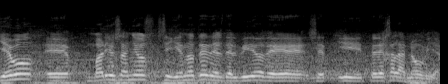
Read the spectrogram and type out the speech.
Llevo eh, varios años siguiéndote desde el vídeo de se- y te deja la novia.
